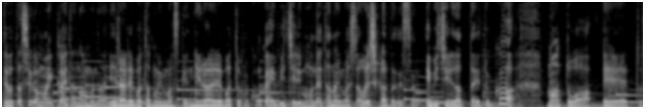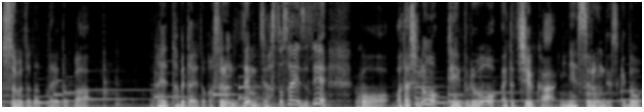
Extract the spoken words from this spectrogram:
で私が毎回頼むのはニラレバ頼みますけどニラレバとか今回エビチリもね頼みました。美味しかったです。エビチリだったりとか、まあ、あとは、えーと酢豚だったりとか。え食べたりとかするんで全部ジャストサイズでこう私のテーブルを、えー、と中華にねするんですけど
